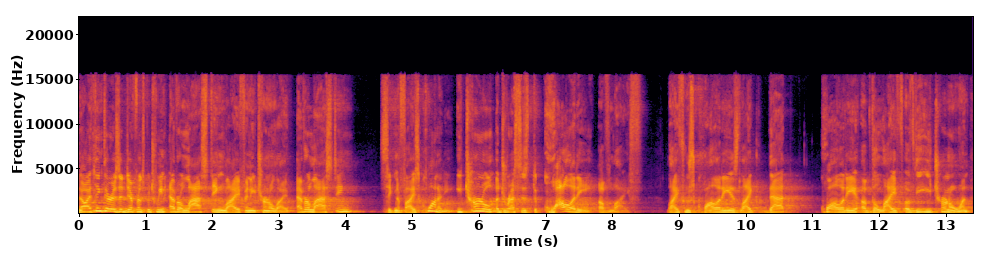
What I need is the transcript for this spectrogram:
Now, I think there is a difference between everlasting life and eternal life. Everlasting signifies quantity. Eternal addresses the quality of life, life whose quality is like that quality of the life of the eternal one,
